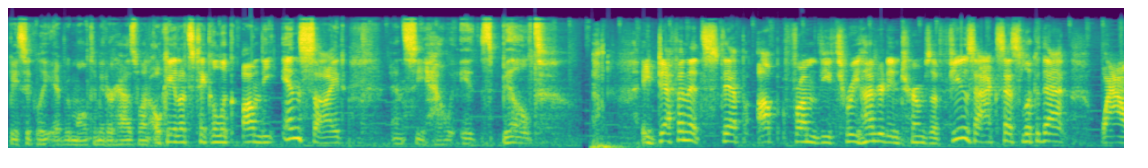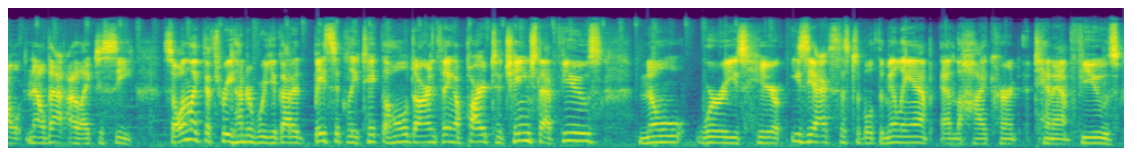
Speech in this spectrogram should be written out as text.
Basically, every multimeter has one. Okay, let's take a look on the inside and see how it's built a definite step up from the 300 in terms of fuse access. Look at that. Wow, now that I like to see. So unlike the 300 where you got to basically take the whole darn thing apart to change that fuse, no worries here. Easy access to both the milliamp and the high current 10 amp fuse.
